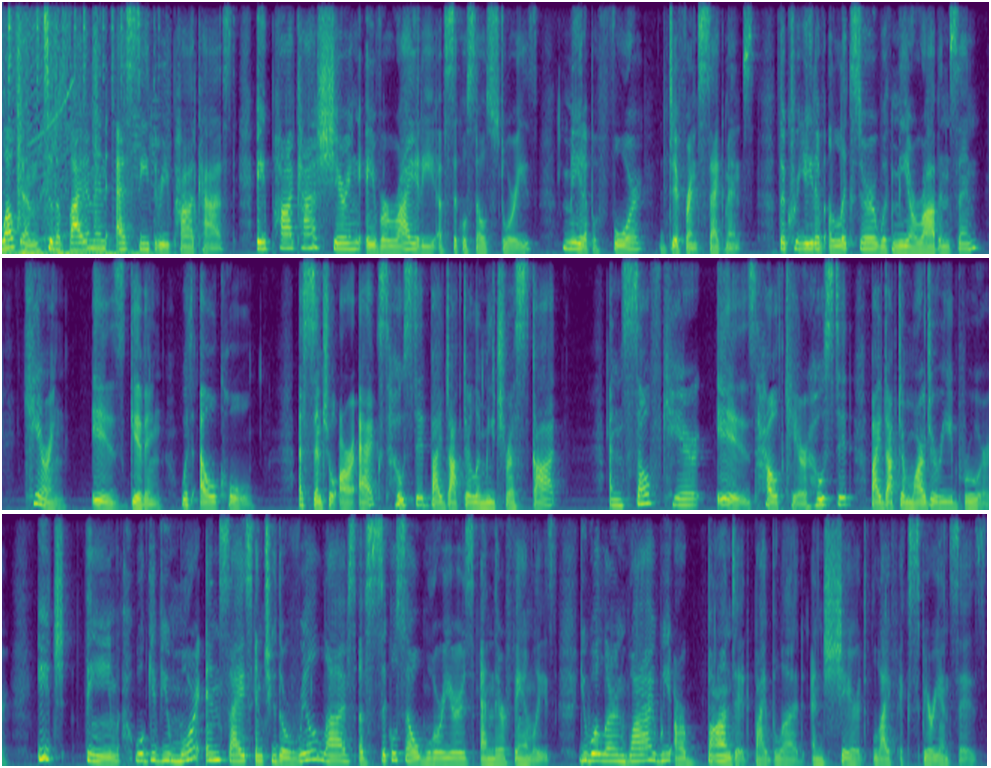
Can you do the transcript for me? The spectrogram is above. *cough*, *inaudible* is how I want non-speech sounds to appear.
Welcome to the Vitamin SC3 podcast, a podcast sharing a variety of sickle cell stories made up of four different segments. The Creative Elixir with Mia Robinson, Caring is Giving with Elle Cole, Essential RX hosted by Dr. Lametra Scott, and Self Care is Healthcare hosted by Dr. Marjorie Brewer. Each theme will give you more insights into the real lives of sickle cell warriors and their families. You will learn why we are bonded by blood and shared life experiences.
